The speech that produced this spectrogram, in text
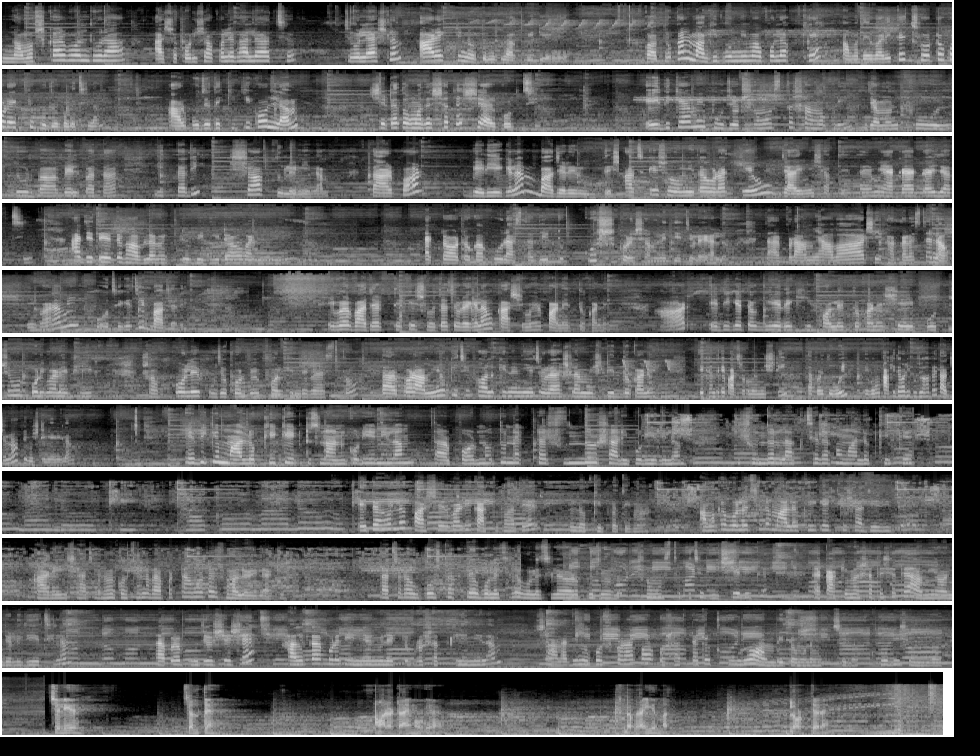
নমস্কার বন্ধুরা, আশা করি সকলে ভালো আছো। চলে আসলাম আর একটি নতুন ব্লগ ভিডিও নিয়ে। গতকাল মাঘী পূর্ণিমা উপলক্ষে আমাদের বাড়িতে ছোট করে একটু পুজো করেছিলাম। আর পুজোতে কি কি করলাম, সেটা তোমাদের সাথে শেয়ার করছি। এইদিকে আমি পুজোর সমস্ত সামগ্রী, যেমন ফুল, দূর্বা, বেলপাতা ইত্যাদি সব তুলে নিলাম। তারপর বেরিয়ে গেলাম বাজারের উদ্দেশ্যে। আজকে সৌমিতা, ওরা কেউ যায়নি সাথে, তাই আমি একা একাই যাচ্ছি। আর যেতে যেতে ভাবলাম একটু ভিডিওটাও বানিয়ে নিই। একটা অটো কাকু রাস্তা দিয়ে একটু কুশ করে সামনে দিয়ে চলে গেল। তারপর আমি আবার সেই ফাঁকা রাস্তায়, নাও, এবার আমি পৌঁছে গেছি বাজারে। এবার বাজার থেকে সোজা চলে গেলাম কাশিমের পানের দোকানে। আর এদিকে তো গিয়ে দেখি ফলের দোকানে সেই প্রচুর পরিমাণে ভিড়। সকলে পুজো করবে ফল কিনতে ব্যস্ত। তারপর আমিও কিছু ফল কিনে নিয়ে চলে আসলাম মিষ্টির দোকানে। এখান থেকে পাঁচ রকমের মিষ্টি তারপরে দই এবং কাকিতে বাড়ি পুজো হবে তার জন্য একটু মিষ্টি নিয়ে নিলাম। এদিকে মা লক্ষ্মীকে একটু স্নান করিয়ে নিলাম তারপর নতুন একটা সুন্দর শাড়ি পরিয়ে দিলাম। সুন্দর লাগছে দেখো মা লক্ষ্মীকে। এটা হলো পাশের বাড়ি কাকিমাদের লক্ষ্মী প্রতিমা আমাকে বলেছিল মা লক্ষ্মীকে একটু সাজিয়ে দিতে আর এই সাজানোর গোছানো ব্যাপারটা আমার বেশ ভালোই লাগে তাছাড়া উপোস থাকতেও বলেছিল বলেছিল ওর পুজোর সমস্ত কিছু গুছিয়ে দিতে তাই কাকিমার সাথে সাথে আমি অঞ্জলি দিয়েছিলাম তারপর পুজো শেষে হালকা করে তিনজন মিলে একটু প্রসাদ খেয়ে নিলাম সারাদিন উপোস করার পর প্রসাদটাকে পুরো অমৃত মনে হচ্ছিল খুবই সুন্দর चलिए चलते हैं हमारा टाइम हो गया है घबराइए मत। लौटते रहें।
